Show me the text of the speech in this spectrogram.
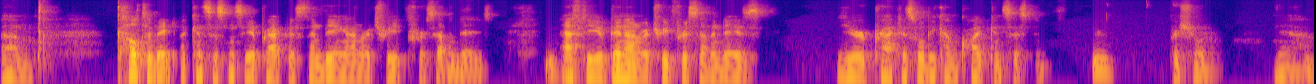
um, cultivate a consistency of practice than being on retreat for seven days. Mm-hmm. After you've been on retreat for seven days, your practice will become quite consistent, mm. for sure. Yeah.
